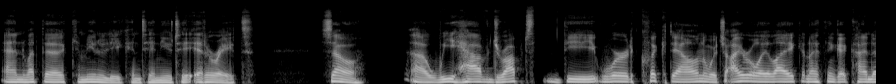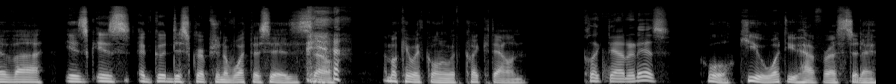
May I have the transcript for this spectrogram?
and let the community continue to iterate. So uh, we have dropped the word "click down," which I really like, and I think it kind of uh, is is a good description of what this is. So I'm okay with going with "click down." Click down it is. Cool. Q, what do you have for us today?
